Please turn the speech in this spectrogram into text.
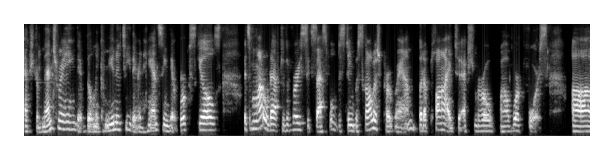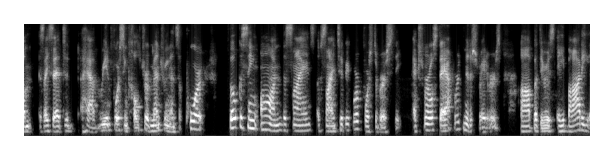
extra mentoring, they're building community, they're enhancing their work skills. It's modeled after the very successful Distinguished Scholars Program, but applied to extramural uh, workforce. Um, as I said, to have reinforcing culture of mentoring and support, focusing on the science of scientific workforce diversity. Extramural staff or administrators, uh, but there is a body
